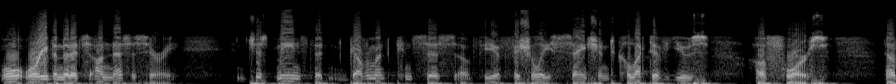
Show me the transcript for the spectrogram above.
or, or even that it's unnecessary." Just means that government consists of the officially sanctioned collective use of force. Now,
